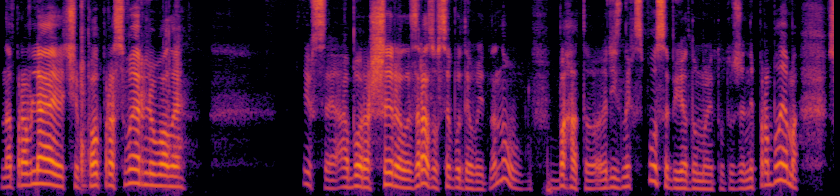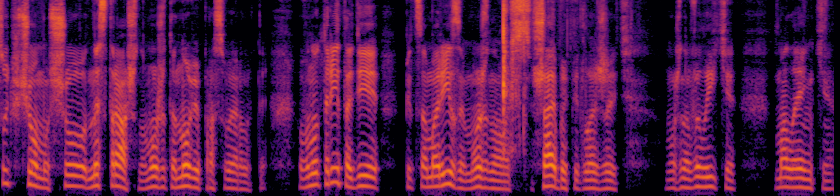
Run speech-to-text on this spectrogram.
направляючи, попросверлювали. І все. Або розширили, зразу все буде видно. Ну, багато різних способів, я думаю, тут вже не проблема. Суть в чому, що не страшно, можете нові просверлити. Внутрі тоді під саморізи можна ось шайби підложити. Можна великі, маленькі,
